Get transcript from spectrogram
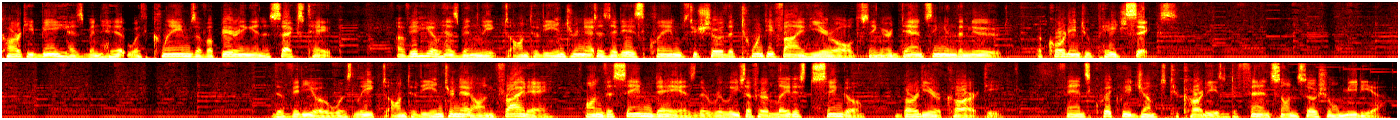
Cardi B has been hit with claims of appearing in a sex tape. A video has been leaked onto the internet as it is claimed to show the 25-year-old singer dancing in the nude, according to page 6. The video was leaked onto the internet on Friday, on the same day as the release of her latest single, Bartier Cardi. Fans quickly jumped to Cardi's defense on social media.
